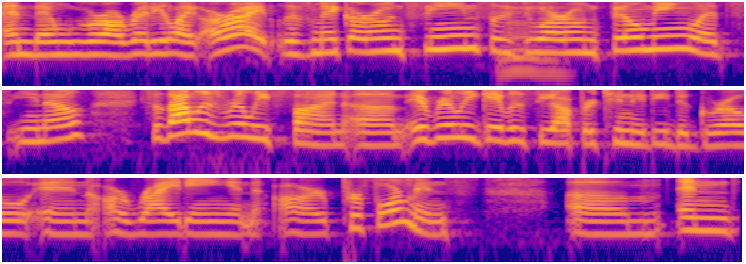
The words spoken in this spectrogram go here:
and then we were already like, all right, let's make our own scenes, let's do our own filming, let's you know. So that was really fun. Um, it really gave us the opportunity to grow in our writing and our performance, um, and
